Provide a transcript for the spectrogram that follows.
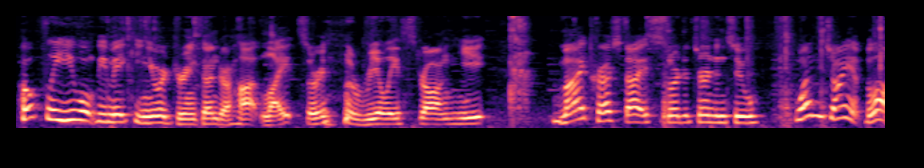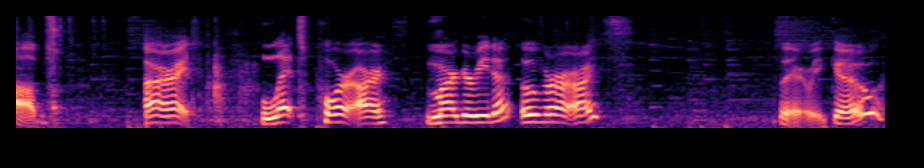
Hopefully you won't be making your drink under hot lights or in the really strong heat. My crushed ice sort of turned into one giant blob. Alright, let's pour our margarita over our ice. There we go.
